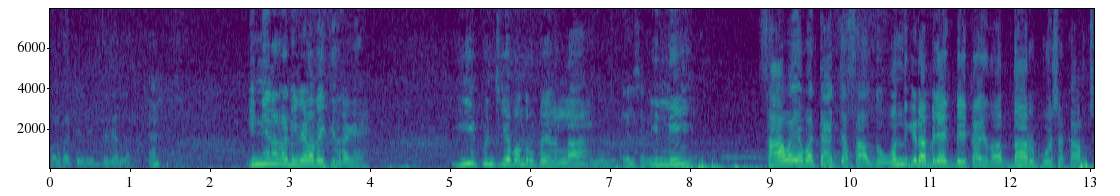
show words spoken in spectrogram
ಫಲವತ್ತತೆ ಇನ್ನೇನಾರ ನೀವು ಹೇಳೋದೈತಿ ಇದ್ರಾಗೆ? ಈ ಕುಂಚಿಗೆ ಬಂದ್ರೆ ಉಪಯೋಗ ಇಲ್ಲ. ಇಲ್ಲಿ ಸಾವಯವ ತ್ಯಾಜ್ಯ ಸಾಲದು. ಒಂದು ಗಿಡ ಬೆಳೆಯಕ್ಕೆ ಬೇಕಾಗಿದ್ದು ಹದಿನಾರು ಪೋಷಕಾಂಶ.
